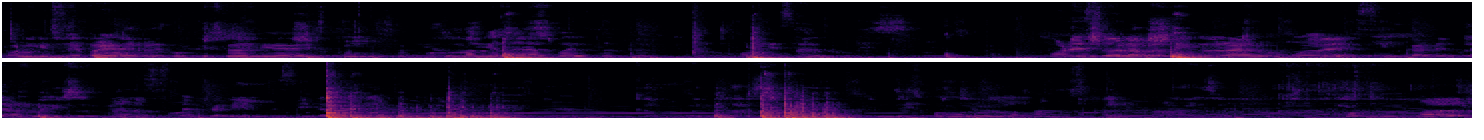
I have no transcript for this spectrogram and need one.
Porque se va a porque todavía estamos ¿Cómo que no la puedes tocar? Porque se derrite. Por eso la batidora lo mueve sin calentarlo y sus manos están calientes y la Entonces, ¿cómo lo con un madre.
